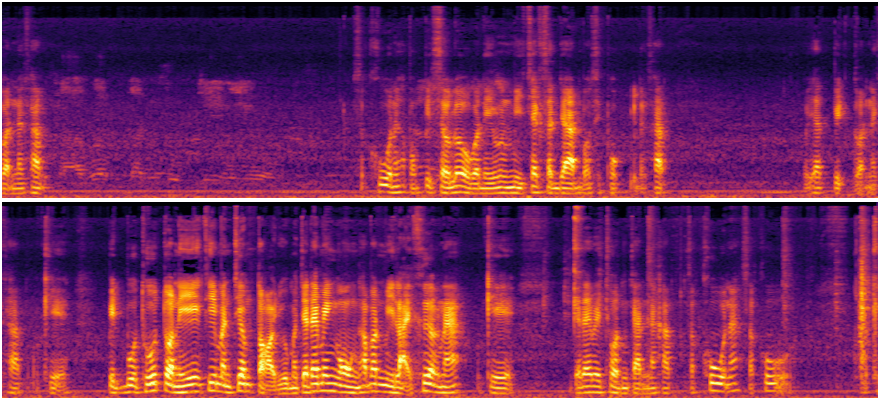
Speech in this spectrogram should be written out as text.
ก่อนนะครับ สักครู่นะครับ ผมปิดเซลโลก่อนนี้มันมีเช็คสัญญาณบอก16อยู่นะครับขออนุญาตปิดก่อนนะครับ โอเค ปิดบลูทูธตัวนี้ที่มันเชื่อมต่ออยู่มันจะได้ไม่งงครับ มันมีหลายเครื่องนะ โอเค จะได้ไปชนกันนะครับ สักครู่นะ สักครู่ โอเค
